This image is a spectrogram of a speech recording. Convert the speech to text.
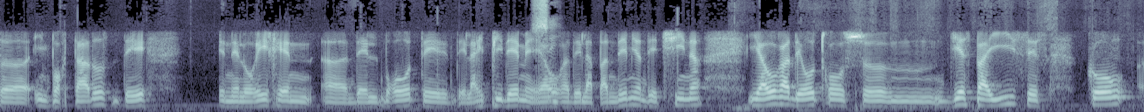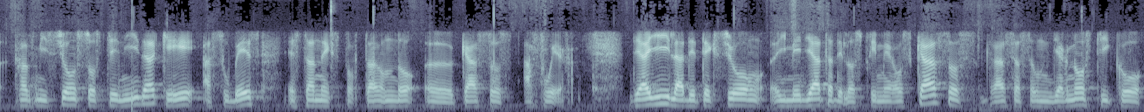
eh, importados de en el origen uh, del brote de la epidemia y ahora de la pandemia de China y ahora de otros 10 um, países con transmisión sostenida que a su vez están exportando uh, casos afuera. De ahí la detección inmediata de los primeros casos gracias a un diagnóstico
